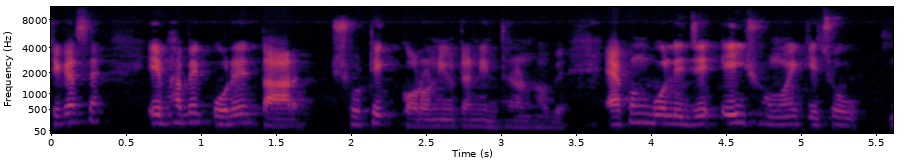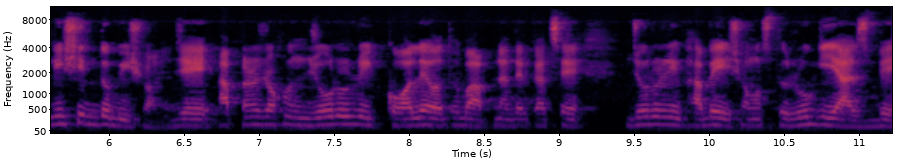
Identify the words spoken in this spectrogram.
ঠিক আছে? এভাবে করে তার সঠিক করণীয়টা নির্ধারণ হবে। এখন বলি যে, এই সময় কিছু নিষিদ্ধ বিষয়, যে আপনারা যখন জরুরি কলে অথবা আপনাদের কাছে জরুরিভাবে এই সমস্ত রুগী আসবে,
